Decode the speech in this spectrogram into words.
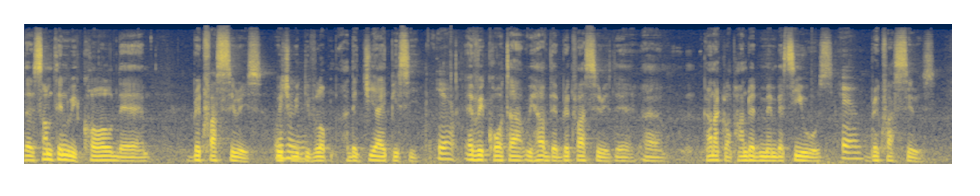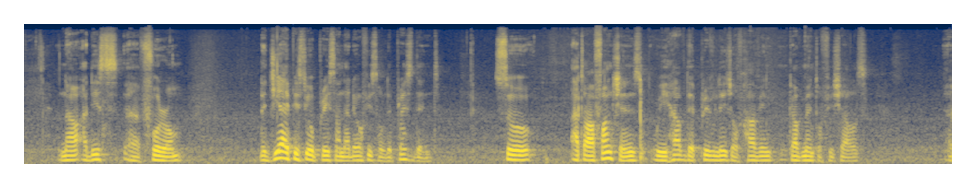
there's something we call the breakfast series, which we developed at the GIPC. Yeah. Every quarter, we have the breakfast series, the uh, Ghana Club 100 member CEOs Yeah. breakfast series. Now, at this uh, forum, the GIPC operates under the office of the president. So, at our functions, we have the privilege of having government officials uh,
